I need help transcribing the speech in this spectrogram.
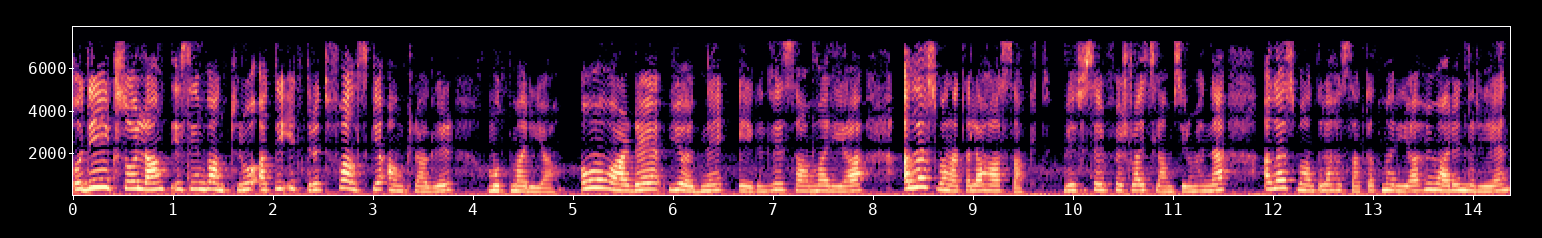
Og de gikk så langt i sin vantro at de ytret falske anklager mot Maria. Og hva var det jødene egentlig sa Maria? Allah SWT har sagt, vi ser først hva islam sier om henne, Allah SWT har sagt at Maria, hun var en ren,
